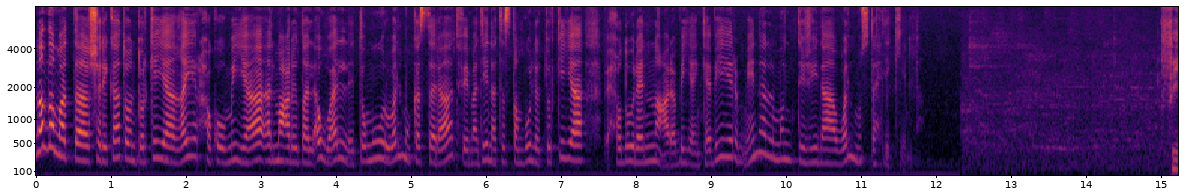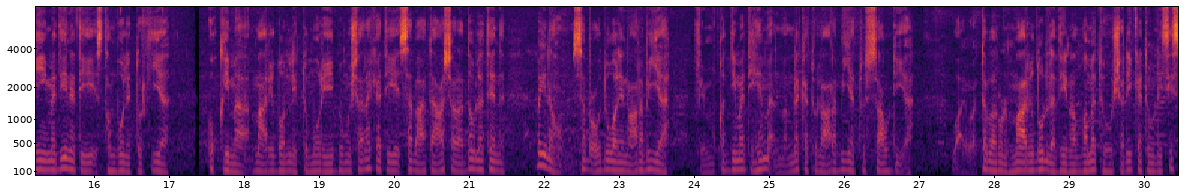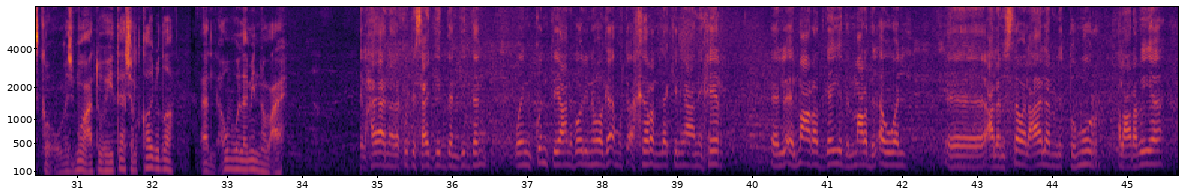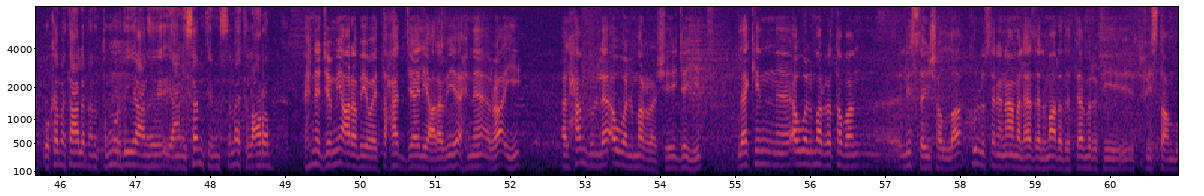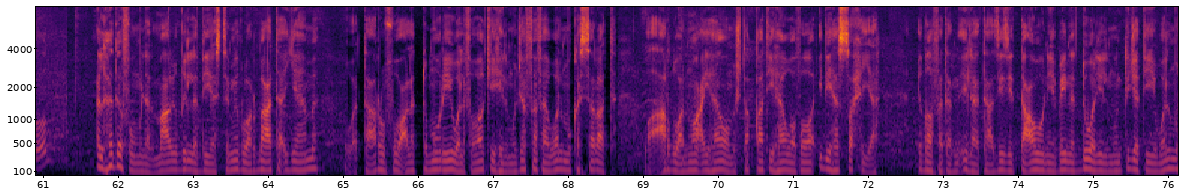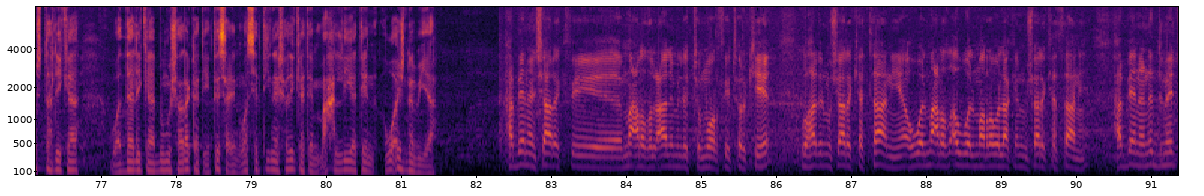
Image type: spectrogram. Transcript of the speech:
نظمت شركات تركية غير حكومية المعرض الأول للتمور والمكسرات في مدينة اسطنبول التركية بحضور عربي كبير من المنتجين والمستهلكين. في مدينة اسطنبول التركية أقيم معرض للتمور بمشاركة 17 دولة بينهم سبع دول عربية في مقدمتهم المملكة العربية السعودية. ويعتبر المعرض الذي نظمته شركة ليسيسكو ومجموعة هيتاش القابضة الأول من نوعه. الحقيقة أنا كنت سعيد جدا جدا وإن كنت يعني بقول إن هو جاء متأخرا لكن يعني خير. المعرض جيد المعرض الأول على مستوى العالم للتمور العربية. وكما تعلم أن التمور دي يعني يعني سمت من سمات العرب. إحنا جميع عربية واتحاد جاليه عربية. إحنا رأيي الحمد لله أول مرة شيء جيد. لكن أول مرة طبعا لسه إن شاء الله كل سنة نعمل هذا المعرض التامر في في إسطنبول. الهدف من المعرض الذي يستمر أربعة أيام هو التعرف على التمور والفواكه المجففة والمكسرات وعرض أنواعها ومشتقاتها وفوائدها الصحية. إضافة إلى تعزيز التعاون بين الدول المنتجة والمستهلكة وذلك بمشاركة 69 شركة محلية وأجنبية. حبينا نشارك في معرض العالمي للتمور في تركيا وهذه المشاركة الثانية هو المعرض أول مرة ولكن المشاركة الثانية. حبينا ندمج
